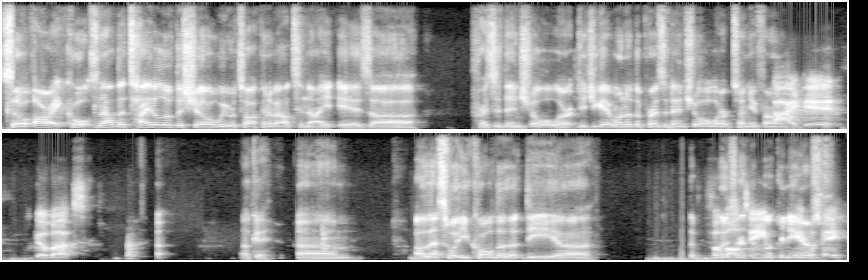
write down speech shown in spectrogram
So, all right, cool. So now the title of the show we were talking about tonight is uh presidential alert. Did you get one of the presidential alerts on your phone? I did. Go Bucks. okay. Um oh, that's what you call the the uh the Football that, the team. Buccaneers. Tampa Bay.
